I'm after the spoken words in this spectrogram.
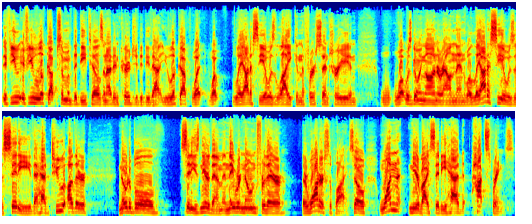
if you, if you look up some of the details, and I'd encourage you to do that, you look up what, what Laodicea was like in the first century and what was going on around then. Well, Laodicea was a city that had two other notable cities near them, and they were known for their, their water supply. So one nearby city had hot springs.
